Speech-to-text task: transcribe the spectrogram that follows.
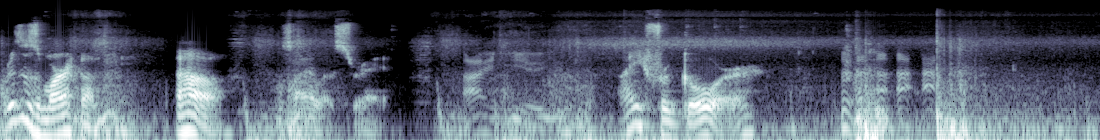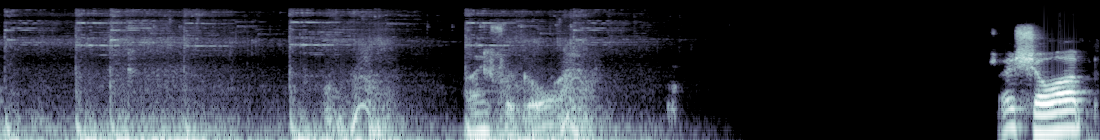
What is this mark on me? Oh, Sylas, right. I hear you. I forgore. I forgore. Should I show up?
